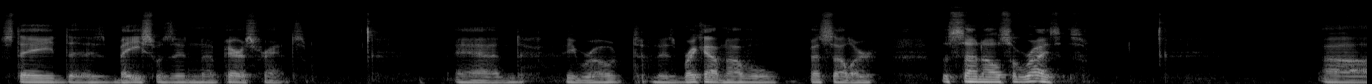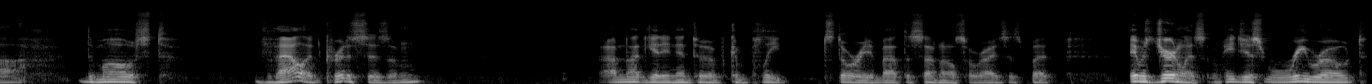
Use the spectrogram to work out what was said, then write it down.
stayed, uh, his base was in uh, Paris, France. And he wrote his breakout novel bestseller, The Sun Also Rises. Uh, the most valid criticism I'm not getting into a complete story about The Sun Also Rises, but it was journalism. He just rewrote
